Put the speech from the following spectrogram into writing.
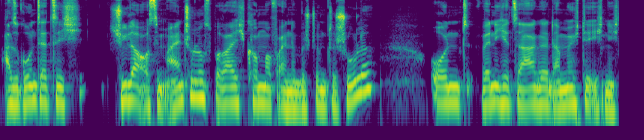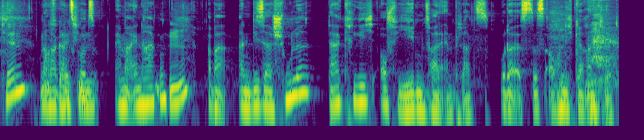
also grundsätzlich Schüler aus dem Einschulungsbereich kommen auf eine bestimmte Schule und wenn ich jetzt sage, da möchte ich nicht hin. Nochmal ganz kurz, einmal einhaken. Mhm. Aber an dieser Schule, da kriege ich auf jeden Fall einen Platz. Oder ist das auch nicht garantiert?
